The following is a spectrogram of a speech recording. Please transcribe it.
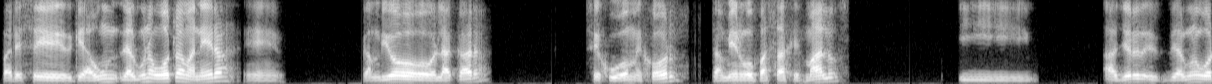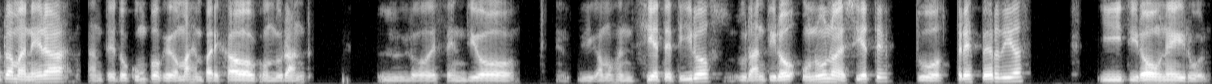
parece que aún de alguna u otra manera eh, cambió la cara, se jugó mejor, también hubo pasajes malos y ayer de, alguna u otra manera ante Tocumpo quedó más emparejado con Durant, lo defendió digamos en siete tiros, Durant tiró un 1 de 7, tuvo tres pérdidas y tiró un airball.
